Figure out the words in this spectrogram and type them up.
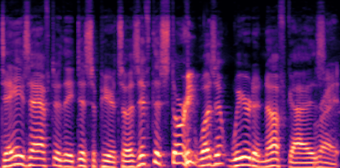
days after they disappeared. So, as if this story wasn't weird enough, guys. Right.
